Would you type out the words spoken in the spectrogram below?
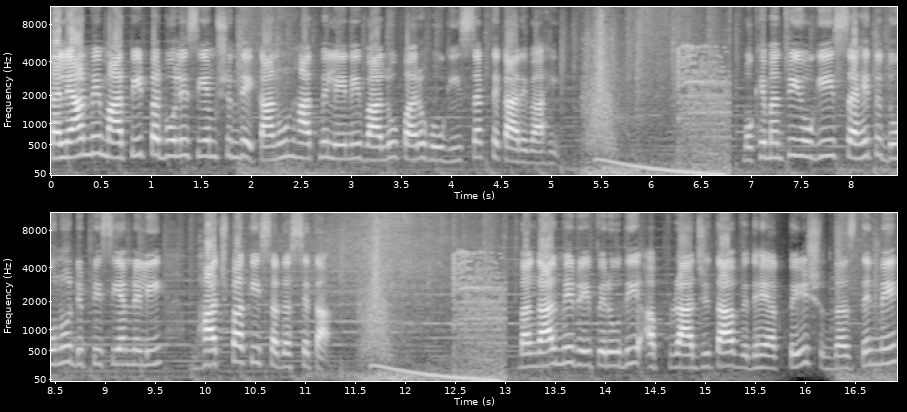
कल्याण में मारपीट पर बोले सीएम शिंदे, कानून हाथ में लेने वालों पर होगी सख्त कार्यवाही। मुख्यमंत्री योगी सहित दोनों डिप्टी सीएम ने ली भाजपा की सदस्यता। बंगाल में रेप विरोधी अपराजिता विधेयक पेश 10 दिन में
